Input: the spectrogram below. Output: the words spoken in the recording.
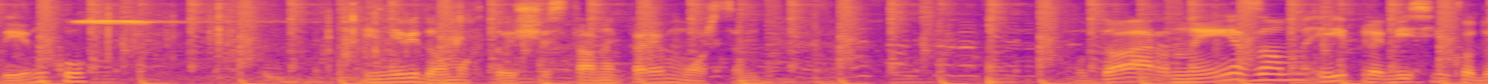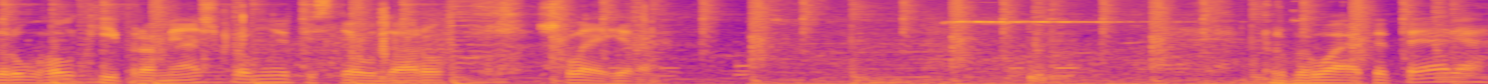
Динку. І невідомо, хто ще стане переможцем. Удар низом і прямісінько до рук голкіпера. М'яч промує після удару Шлегера. Пробиває Тетеря.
